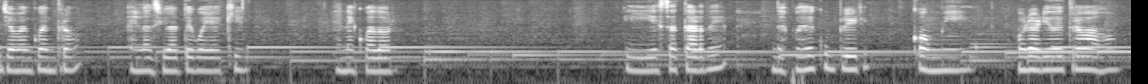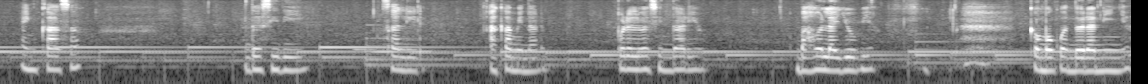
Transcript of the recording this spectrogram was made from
Yo me encuentro en la ciudad de Guayaquil, en Ecuador. Y esta tarde, después de cumplir con mi horario de trabajo en casa, decidí salir a caminar por el vecindario bajo la lluvia como cuando era niña.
